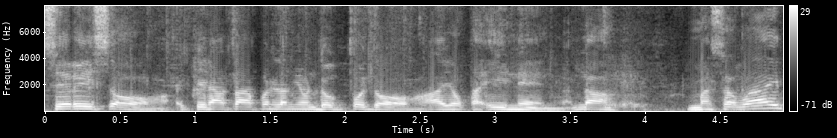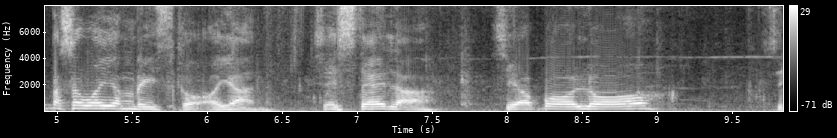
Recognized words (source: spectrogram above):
si Riz, oh, tinatapon lang yung dog food, oh, ayaw kainin. No, masaway, pasaway ang Riz ko. Ayan, si Stella, si Apollo, si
